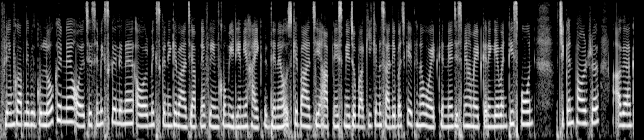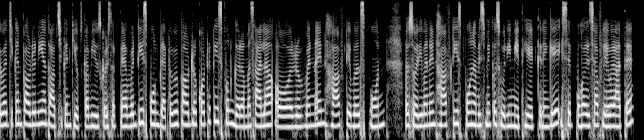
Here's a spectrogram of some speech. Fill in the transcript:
फ्लेम को आपने बिल्कुल लो करना है और अच्छे से मिक्स कर लेना है। और मिक्स करने के बाद जी आपने फ्लेम को मीडियम या हाई कर देना है। उसके बाद जी आपने इसमें जो बाकी के मसाले बच गए थे ना, वो ऐड करने हैं, जिसमें हम ऐड करेंगे वन टीस्पून चिकन पाउडर अगर आपके पास चिकन पाउडर नहीं है तो आप चिकन क्यूब्स का भी यूज़ कर सकते हैं। One teaspoon black pepper powder quarter teaspoon गर्म मसाला और one and half tablespoon sorry one and half teaspoon हम इसमें कसूरी मेथी ऐड करेंगे। इससे बहुत अच्छा फ्लेवर आता है।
